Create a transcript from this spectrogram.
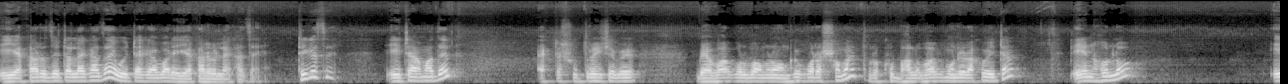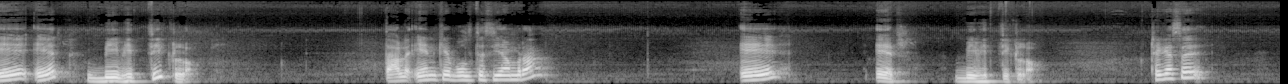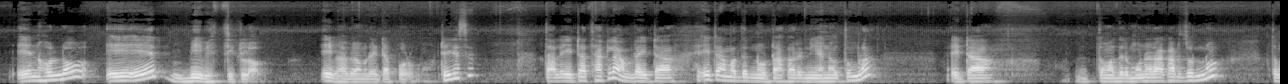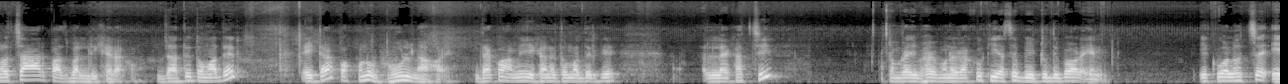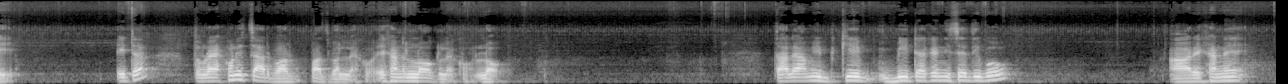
এই আকারও যেটা লেখা যায়, ওইটাকে আবার এই আকারেও লেখা যায়। ঠিক আছে? এইটা আমাদের একটা সূত্র হিসেবে ব্যবহার করব আমরা অঙ্ক করার সময়, তোমরা খুব ভালোভাবে মনে রাখো এটা। এন হলো এ এর বি ভিত্তিক ল তাহলে এন কে বলতেছি আমরা এ এর বিভিত্তিক ল ঠিক আছে? এন হলো এ এর বি ভিত্তিক লগ এইভাবে আমরা এটা পড়ব। ঠিক আছে? তাহলে এটা থাকলে আমরা এটা এটা আমাদের নোট আকারে নিয়ে নাও তোমরা। এটা তোমাদের মনে রাখার জন্য তোমরা চার পাঁচবার লিখে রাখো, যাতে তোমাদের এইটা কখনো ভুল না হয়। দেখো, আমি এখানে তোমাদেরকে লেখাচ্ছি, তোমরা এইভাবে মনে রাখো কি আছে B to the power N equal হচ্ছে এ এটা তোমরা এখনই চারবার পাঁচবার লেখো, এখানে লগ লেখো লগ তাহলে আমি কি বিটাকে নিচে দিব, আর এখানে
